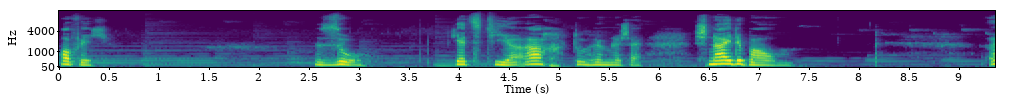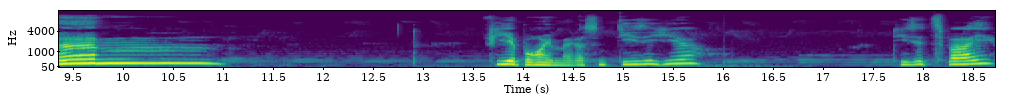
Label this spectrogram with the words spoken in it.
Hoffe ich. So. Jetzt hier. Ach, du himmlischer. Schneidebaum. Ähm. Vier Bäume. Das sind diese hier. Diese zwei.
